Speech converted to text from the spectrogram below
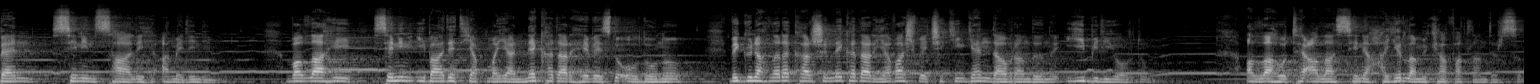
Ben senin salih amelinim. Vallahi senin ibadet yapmaya ne kadar hevesli olduğunu ve günahlara karşı ne kadar yavaş ve çekingen davrandığını iyi biliyordum. Allahu Teala seni hayırla mükafatlandırsın.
